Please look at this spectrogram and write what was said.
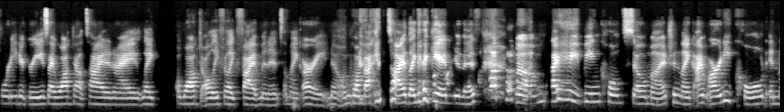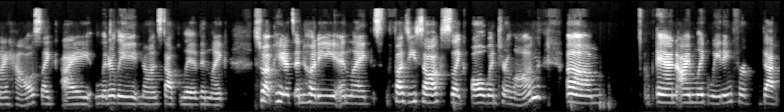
40 degrees. I walked outside and i like walked Ollie for like five minutes. I'm like, all right, no, I'm going back inside. Like, I can't do this. Um, I hate being cold so much. And like, I'm already cold in my house. Like, I literally nonstop live in like sweatpants and hoodie and like fuzzy socks like all winter long. Um, and I'm like waiting for that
